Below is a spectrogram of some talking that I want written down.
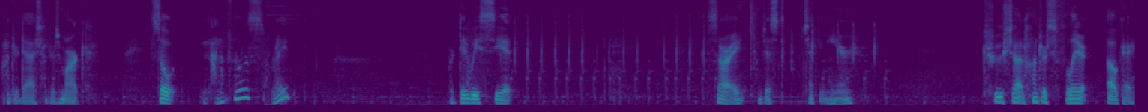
Hunter dash, hunter's mark. So none of those, right? Or did we see it? Sorry, I'm just checking here. True shot, hunter's flare. Okay.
